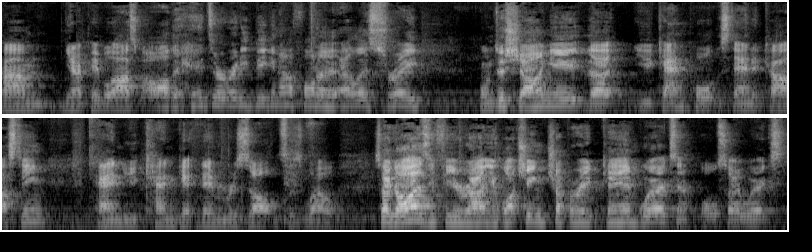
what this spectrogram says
um, you know, people ask, oh, the heads are already big enough on a LS3. Well, I'm just showing you that you can port the standard casting and you can get them results as well. So, guys, if you're uh, you're watching, Chopper Reid Cam works and it also works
